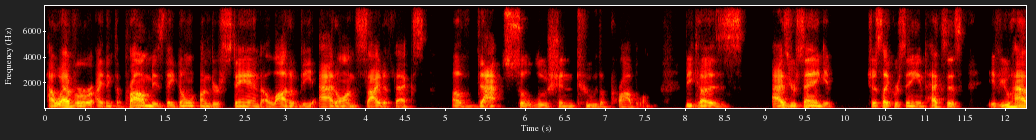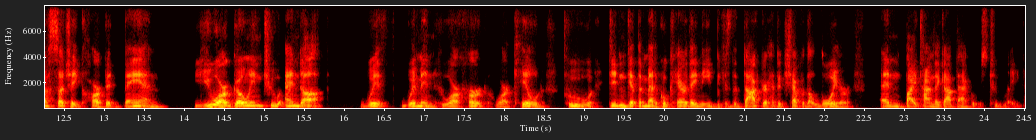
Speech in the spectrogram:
However, I think the problem is they don't understand a lot of the add on side effects of that solution to the problem. Because as you're saying, if just like we're seeing in Texas, if you have such a carpet ban you are going to end up with women who are hurt, who are killed, who didn't get the medical care they need because the doctor had to check with a lawyer. And by the time they got back, it was too late.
